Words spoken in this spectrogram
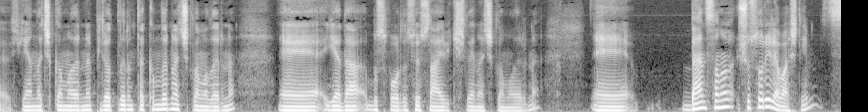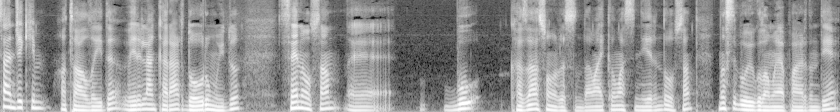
E, FIA'nın açıklamalarını, pilotların takımların açıklamalarını e, ya da bu sporda söz sahibi kişilerin açıklamalarını. E, ben sana şu soruyla başlayayım. Sence kim hatalıydı? Verilen karar doğru muydu? Sen olsan bu kaza sonrasında Michael Massey'nin yerinde olsan nasıl bir uygulama yapardın diye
